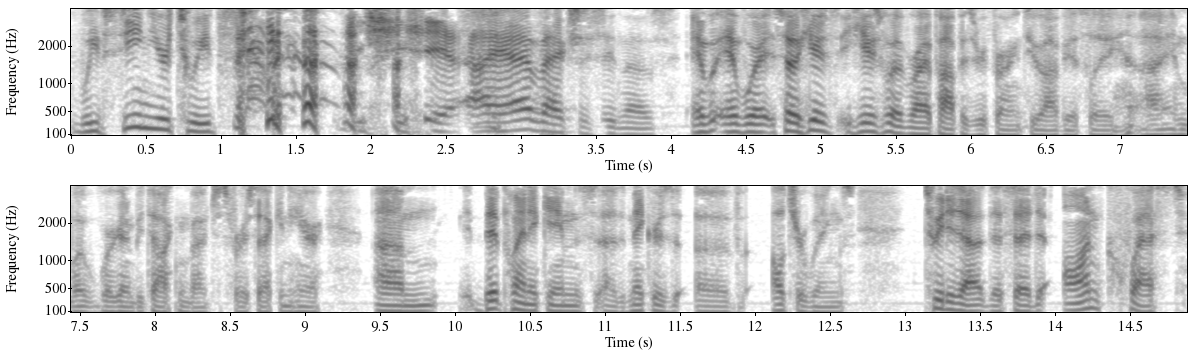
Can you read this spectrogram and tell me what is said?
we've seen your tweets. yeah, I have actually seen those. And, and so here's here's what Rypop is referring to, obviously, uh, and what we're going to be talking about just for a second here. Um, BitPlanet Games, uh, the makers of Ultra Wings, tweeted out that said on Quest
